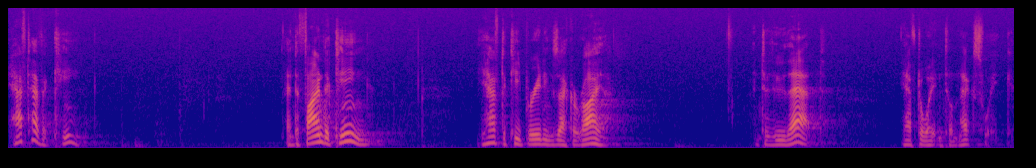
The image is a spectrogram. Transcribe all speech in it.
you have to have a king. And to find a king, you have to keep reading Zechariah. And to do that, you have to wait until next week.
